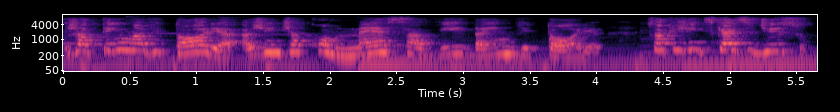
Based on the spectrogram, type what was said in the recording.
já tem uma vitória. A gente já começa a vida em vitória. Só que a gente esquece disso.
